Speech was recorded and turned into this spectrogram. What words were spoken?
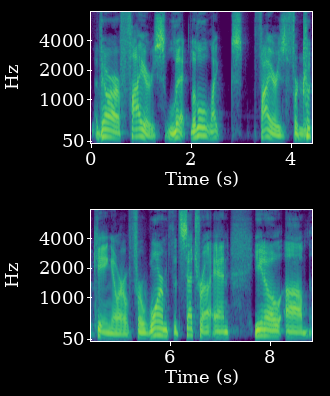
there are fires lit, little like fires for mm. cooking or for warmth, etc. And you know, um,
